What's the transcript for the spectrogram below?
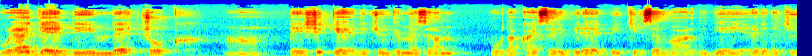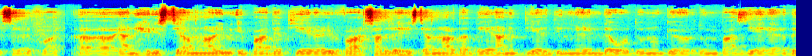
buraya geldiğimde çok e, değişik geldi. Çünkü mesela burada Kayseri bire bir kilise vardı. Diğer yerde de kiliseler var. E, yani Hristiyanların ibadet yerleri var. Sadece Hristiyanlar da değil hani diğer dinlerin de olduğunu gördüm bazı yerlerde.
